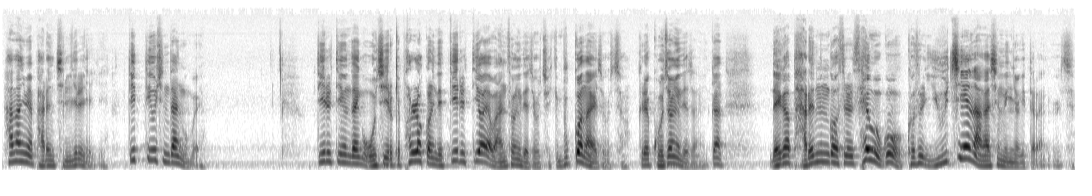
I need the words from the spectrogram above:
하나님의 바른 진리를 얘기해요. 띠 띄우신다는 건 뭐예요? 띠를 띄운다는 건 옷이 이렇게 펄럭거리는데 띠를 띄어야 완성이 되죠. 그렇죠? 이렇게 묶어놔야죠. 그렇죠? 그래 고정이 되잖아요. 그러니까 내가 바른 것을 세우고 그것을 유지해 나가신 능력이 있다는 거죠.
